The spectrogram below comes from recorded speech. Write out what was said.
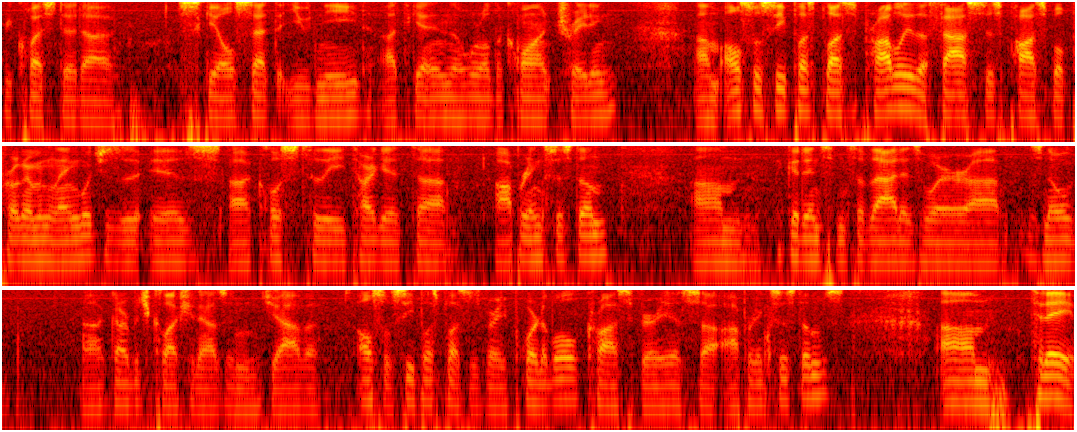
requested uh, skill set that you need uh, to get in the world of quant trading. Um, also C++ is probably the fastest possible programming language is, is uh, close to the target uh, operating system. Um, a good instance of that is where uh, there's no uh, garbage collection as in Java. Also C++ is very portable across various uh, operating systems. Um, today,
